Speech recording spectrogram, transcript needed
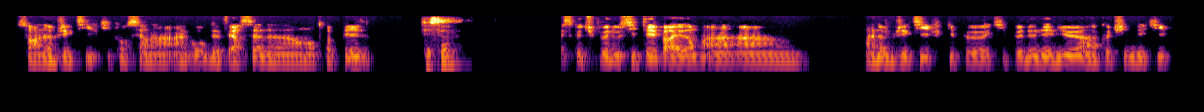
sur un objectif qui concerne un, groupe de personnes en entreprise. C'est ça. Est-ce que tu peux nous citer, par exemple, un, un, objectif qui peut, qui peut donner lieu à un coaching d'équipe?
